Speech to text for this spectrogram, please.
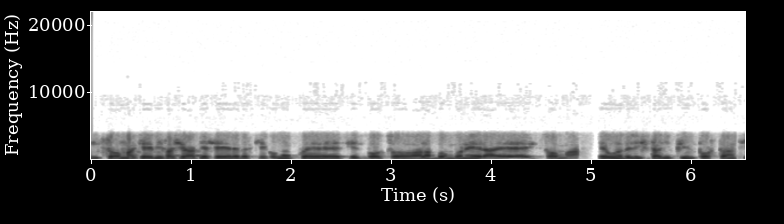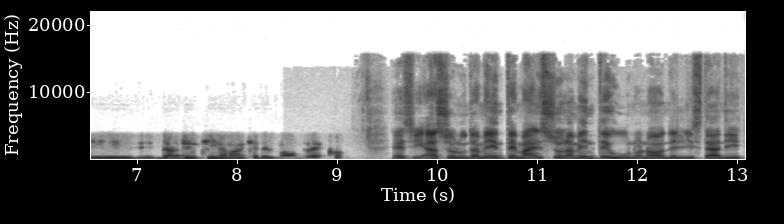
insomma, che mi faceva piacere perché comunque si è svolto alla Bombonera e insomma, è uno degli stadi più importanti d'Argentina ma anche del mondo. Ecco. Eh sì, assolutamente, ma è solamente uno no, degli stadi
